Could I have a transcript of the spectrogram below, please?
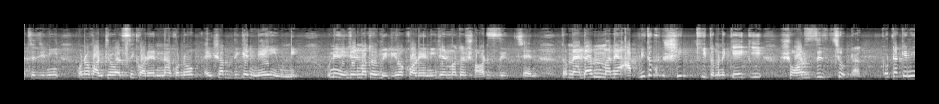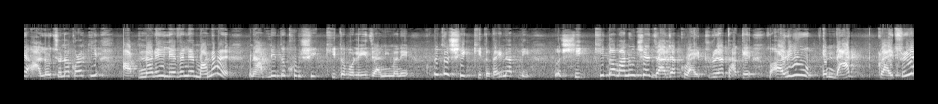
আছে যিনি কোনো কন্ট্রোভার্সি করেন না, কোনো এইসব দিকে নেই উনি। উনি নিজের মতো ভিডিও করে, নিজের মতো শর্টস দিচ্ছেন। তো ম্যাডাম মানে আপনি তো খুব শিক্ষিত মানে কে কি শর্টস দিচ্ছে ওটা, ওটাকে নিয়ে আলোচনা করা কি আপনার এই লেভেলে মানায়? মানে আপনি তো খুব শিক্ষিত বলেই জানি মানে খুবই তো শিক্ষিত, তাই না আপনি? তো শিক্ষিত মানুষের যা যা ক্রাইটেরিয়া থাকে, তো are you in that criteria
